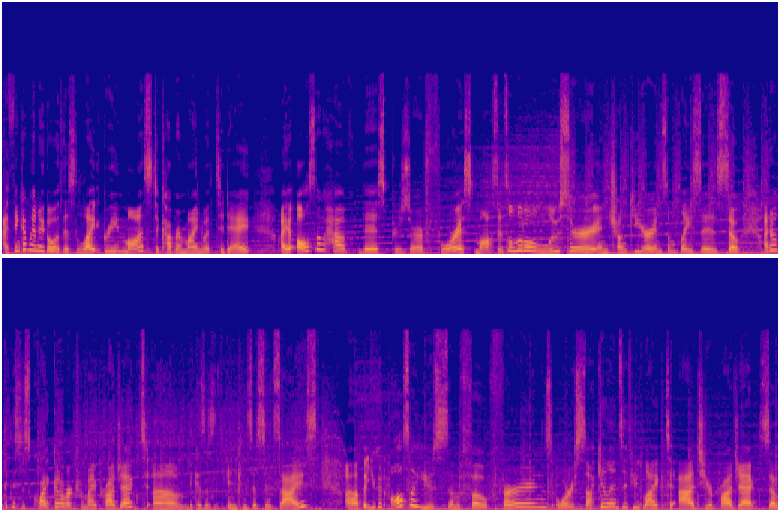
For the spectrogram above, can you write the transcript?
I think I'm going to go with this light green moss to cover mine with today. I also have this preserved forest moss. It's a little looser and chunkier in some places, so I don't think this is quite going to work for my project um, because it's inconsistent size. Uh, but you could also use some faux ferns or succulents if you'd like to add to your project. So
